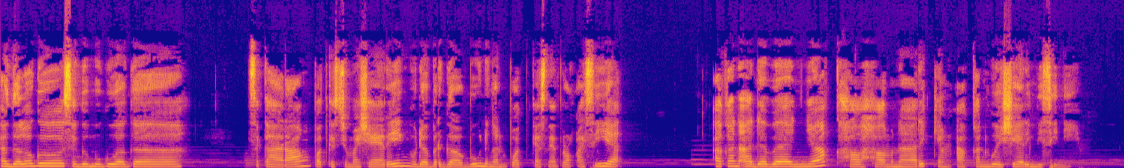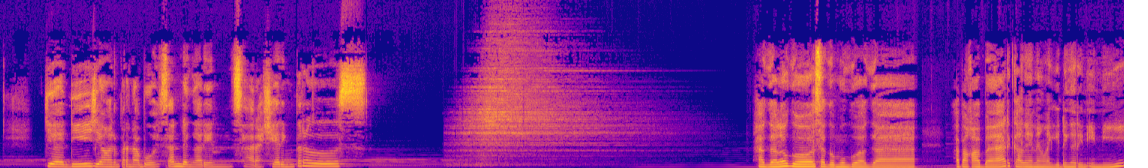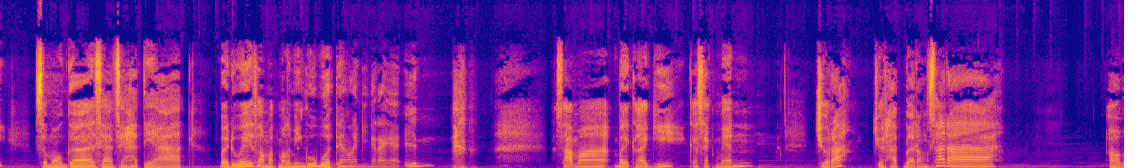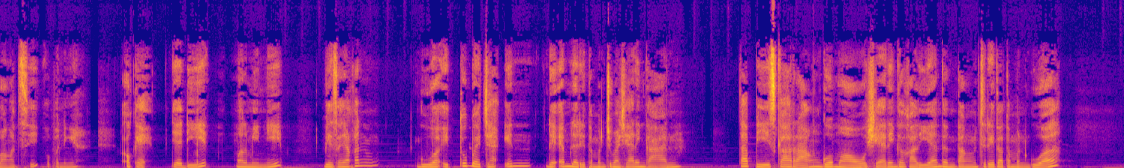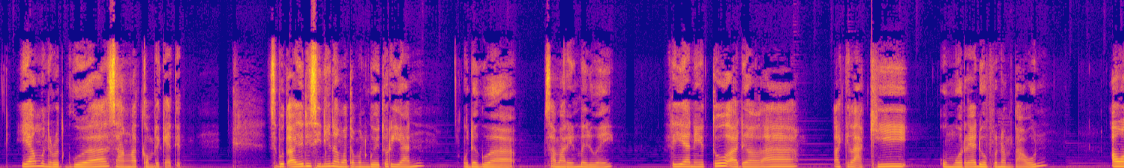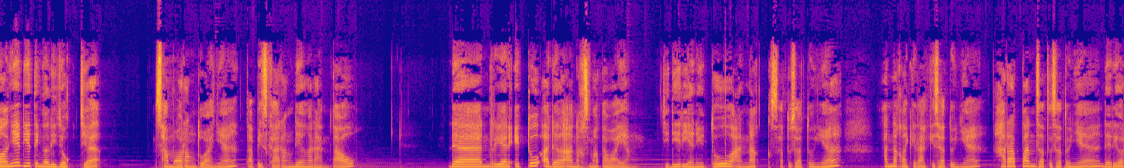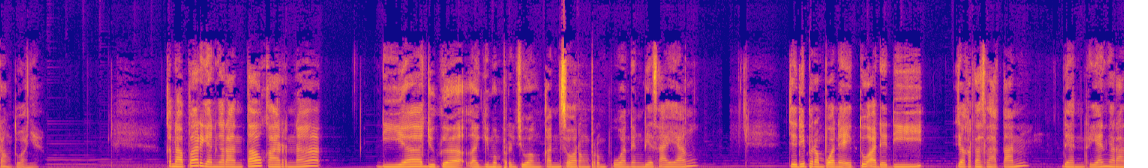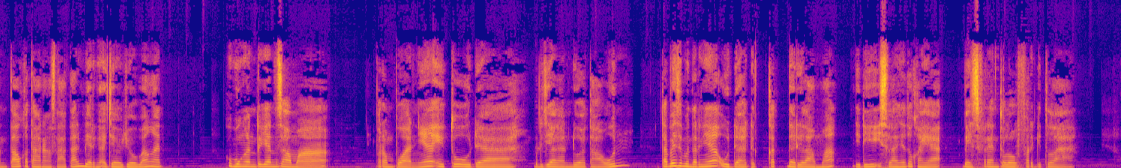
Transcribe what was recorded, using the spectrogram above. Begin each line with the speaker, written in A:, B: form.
A: Haga logo, segemu gua ga. Sekarang podcast cuma sharing udah bergabung dengan podcast Network Asia. Akan ada banyak hal-hal menarik yang akan gue sharing di sini. Jadi jangan pernah bosan dengerin Sarah sharing terus. Haga logo, sagemu gua aga. Apa kabar kalian yang lagi dengerin ini? Semoga sehat-sehat ya. By the way, selamat malam minggu buat yang lagi ngerayain. Sama balik lagi ke segmen curah curhat bareng Sarah. Oh banget sih openingnya. Oke, jadi malam ini biasanya kan gua itu bacain DM dari temen cuma sharing kan. Tapi sekarang gue mau sharing ke kalian tentang cerita temen gue yang menurut gue sangat complicated. Sebut aja di sini nama temen gue itu Rian. Udah gue samarin by the way. Rian itu adalah laki-laki umurnya 26 tahun. Awalnya dia tinggal di Jogja sama orang tuanya, tapi sekarang dia ngerantau. Dan Rian itu adalah anak semata wayang. Jadi Rian itu anak satu-satunya, anak laki-laki satunya, harapan satu-satunya dari orang tuanya. Kenapa Rian ngerantau? Karena dia juga lagi memperjuangkan seorang perempuan yang dia sayang. Jadi perempuannya itu ada di Jakarta Selatan dan Rian ngerantau ke Tangerang Selatan biar nggak jauh-jauh banget. Hubungan Rian sama perempuannya itu udah berjalan 2 tahun tapi sebenarnya udah deket dari lama, jadi istilahnya tuh kayak best friend to lover gitulah.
